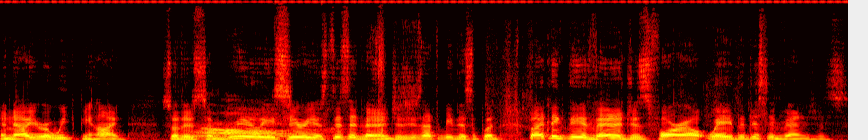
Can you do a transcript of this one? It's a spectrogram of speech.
And now you're a week behind. So there's some really serious disadvantages. You just have to be disciplined. But I think the advantages far outweigh the disadvantages.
